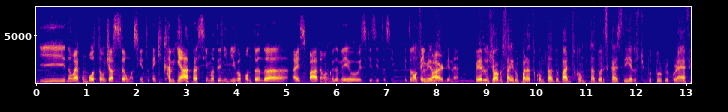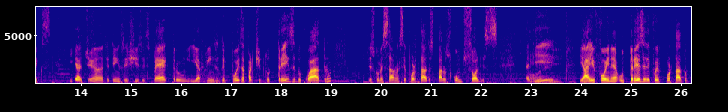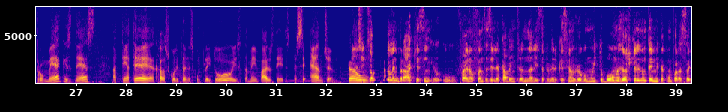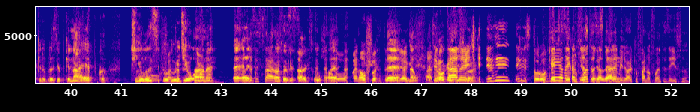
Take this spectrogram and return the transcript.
e não é com um botão de ação, assim, tu tem que caminhar para cima do inimigo apontando a, a espada, é uma coisa meio esquisita, assim, porque tu não tem primeiros, parley, né? Primeiros jogos saíram para os computadores, vários computadores caseiros, tipo Turbo Graphics e adiante, tem ZX Spectrum e afins, e depois a partir do 13 e do 4 eles começaram a ser portados para os consoles. Ali e aí foi, né? O 13 ele foi portado para o Mega SNES, ah, tem até aquelas coletâneas com Play 2, também vários deles, PC Engine. Então, a gente só precisa lembrar que assim, o Final Fantasy ele acaba entrando na lista primeiro porque assim, é um jogo muito bom, mas eu acho que ele não tem muita comparação aqui no Brasil, porque na época tinha o, o lance do, do idioma, Star, né? É, Fantasy é, Star, Fantasy Star, desculpa. É. Final Fantasy. É, não. Tá drogado, gente que teve, teve estourou Tu quer dizer que o Phantasy Star é melhor que o Final Fantasy, é isso?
